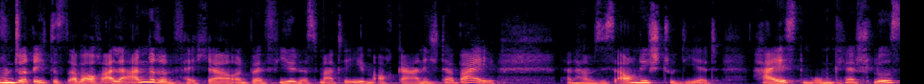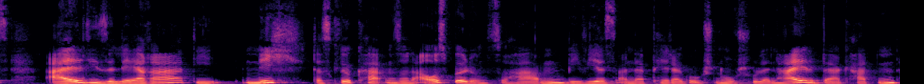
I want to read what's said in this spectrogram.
unterrichtest aber auch alle anderen Fächer und bei vielen ist Mathe eben auch gar nicht dabei. Dann haben sie es auch nicht studiert. Heißt im Umkehrschluss, all diese Lehrer, die nicht das Glück hatten, so eine Ausbildung zu haben, wie wir es an der Pädagogischen Hochschule in Heidelberg hatten,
